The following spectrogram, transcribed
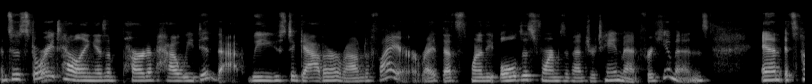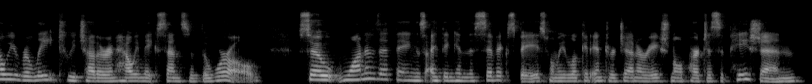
And so storytelling is a part of how we did that. We used to gather around a fire, right? That's one of the oldest forms of entertainment for humans. And it's how we relate to each other and how we make sense of the world. So, one of the things I think in the civic space, when we look at intergenerational participation,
